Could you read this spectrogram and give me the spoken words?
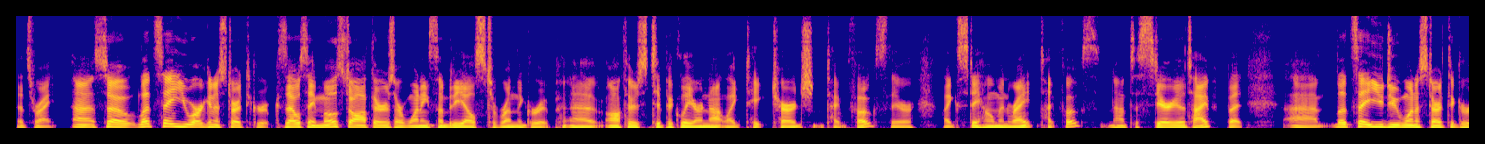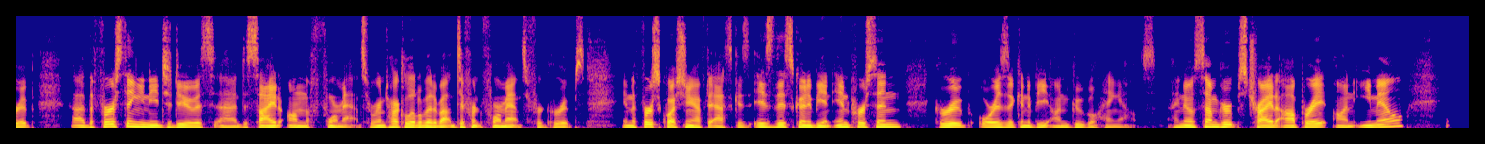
That's right. Uh, so let's say you are going to start the group, because I will say most authors are wanting somebody else to run the group. Uh, authors typically are not like take charge type folks. They're like stay home and write type folks, not to stereotype, but um, let's say you do want to start the group. Uh, the first thing you need to do is uh, decide on the format. So we're going to talk a little bit about different formats for groups. And the first question you have to ask is Is this going to be an in person group or is it going to be on Google Hangouts? I know some groups try to operate on email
